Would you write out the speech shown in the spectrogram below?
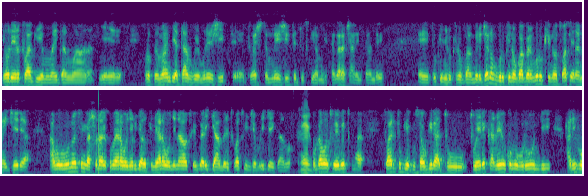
Niho rero twagiye mu mahiganwa eh, proprement yatanguye muri Egypte turashitse muri Egypte dusubira mu gisagara ca Alexandrie. Eh, tukinye urukino rwa mbere. Je novuga urukino rwa mbere nk'urukino twakiye na Nigeria abo umuntu wese ngo ashobora kuba yarabonye rurya rukino yarabonye naho twebwe ari irya mbere tuba twinjiye muri iryo higanwa. Mugabo twebwe twa- twari tugiye gusa kugira twerekane yuko mu burundi hariho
